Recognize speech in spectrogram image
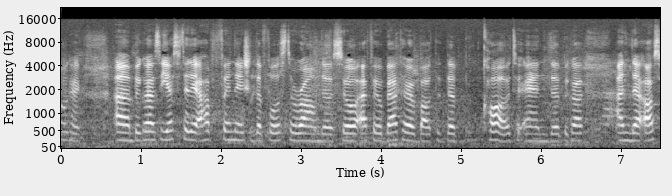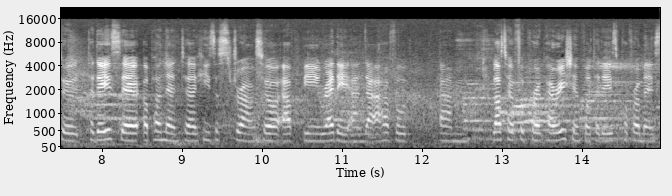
Okay, um, because yesterday I have finished the first round, so I feel better about the court, and uh, because and uh, also today's uh, opponent uh, he's strong, so I've been ready and I have um, lots of preparation for today's performance.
